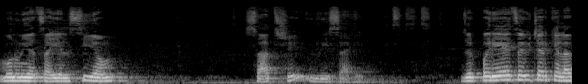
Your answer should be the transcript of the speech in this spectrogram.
म्हणून याचा एल सी एम सातशे वीस आहे. जर पर्यायाचा विचार केला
